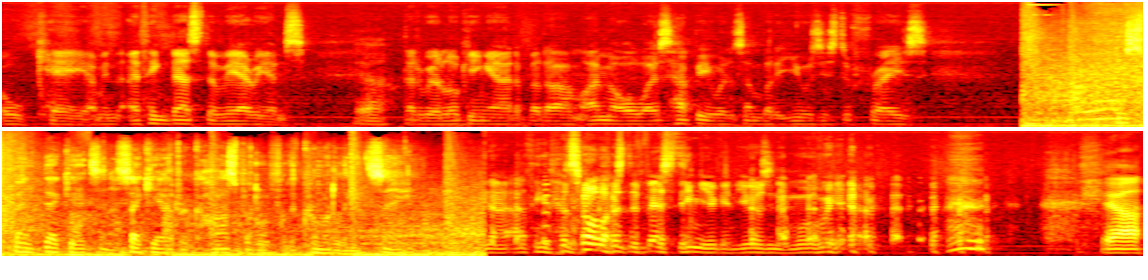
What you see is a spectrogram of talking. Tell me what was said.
okay? I mean I think that's the variance yeah that we're looking at. But um, I'm always happy when somebody uses the phrase You spent decades in a psychiatric hospital for the criminally insane. you I think that's always the best thing you can use in a movie. Yeah,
